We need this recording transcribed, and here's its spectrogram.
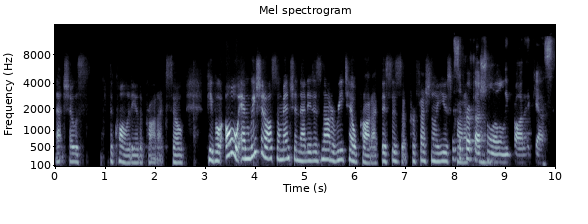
That shows the quality of the product. So people, oh, and we should also mention that it is not a retail product. This is a professional use it's product. a professional only product, yes.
